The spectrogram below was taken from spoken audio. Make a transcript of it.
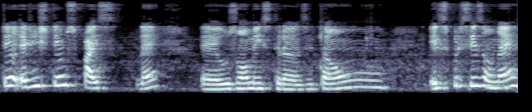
tem- a gente tem os pais, né? É, os homens trans. Então eles precisam, né?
